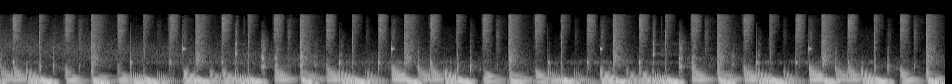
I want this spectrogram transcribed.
Thank you.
